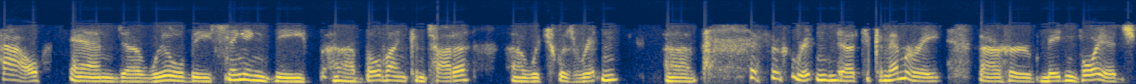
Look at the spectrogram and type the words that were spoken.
cow, and uh, we'll be singing the uh, bovine cantata, uh, which was written. Uh, written to commemorate her maiden voyage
